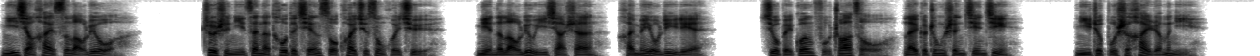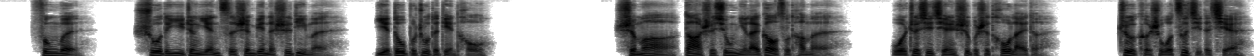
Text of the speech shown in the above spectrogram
你想害死老六啊？这是你在那偷的钱，索快去送回去，免得老六一下山还没有历练，就被官府抓走，来个终身监禁。你这不是害人吗？你，风问，说的义正言辞，身边的师弟们也都不住的点头。什么？大师兄，你来告诉他们，我这些钱是不是偷来的？这可是我自己的钱。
